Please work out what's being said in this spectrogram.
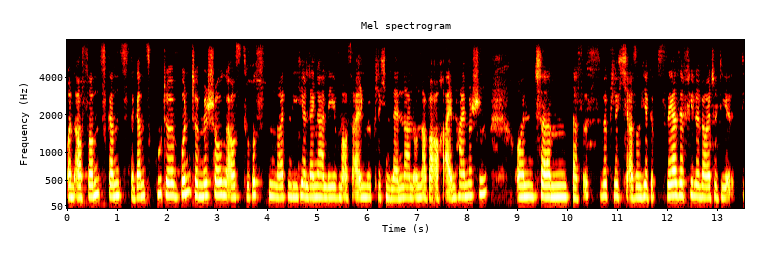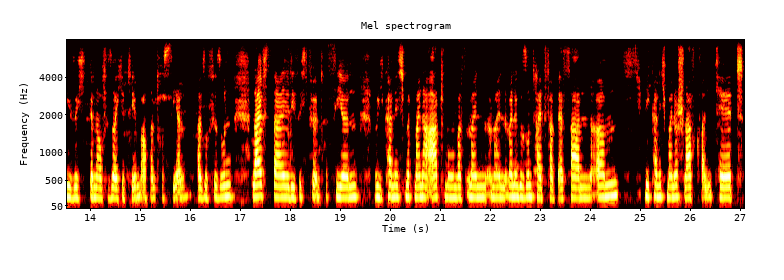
Und auch sonst ganz, eine ganz gute, bunte Mischung aus Touristen, Leuten, die hier länger leben, aus allen möglichen Ländern und aber auch Einheimischen. Und ähm, das ist wirklich, also hier gibt es sehr, sehr viele Leute, die, die sich genau für solche Themen auch interessieren. Also für so einen Lifestyle, die sich für interessieren. Wie kann ich mit meiner Atmung was mein, mein, meine Gesundheit verbessern? Ähm, wie kann ich meine Schlafqualität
